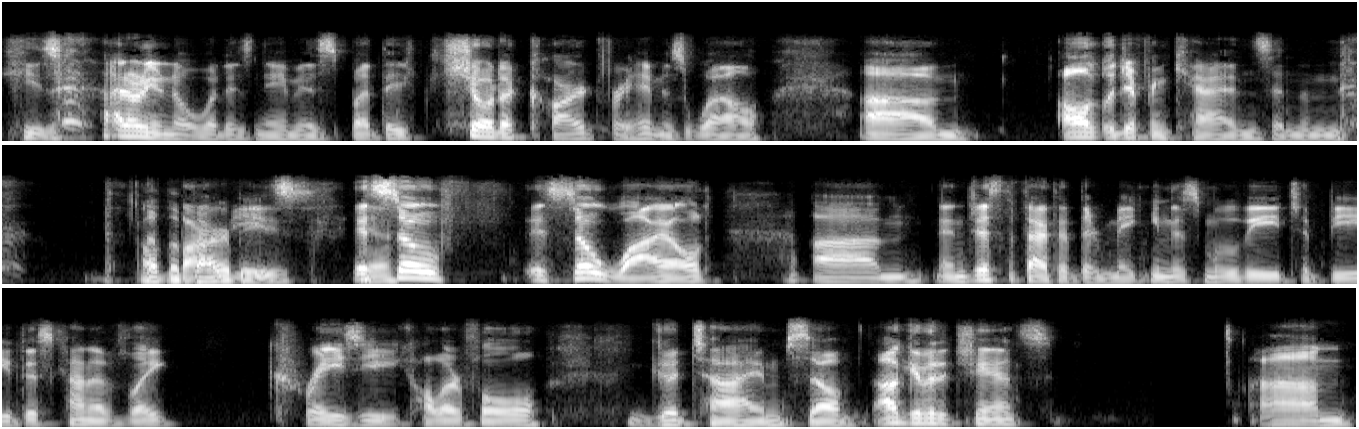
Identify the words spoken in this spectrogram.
he's I don't even know what his name is, but they showed a card for him as well. Um, all the different Kens and then All the Barbies. It's Yeah. so it's so wild, um, and just the fact that they're making this movie to be this kind of like crazy, colorful, good time. So I'll give it a chance. Um,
